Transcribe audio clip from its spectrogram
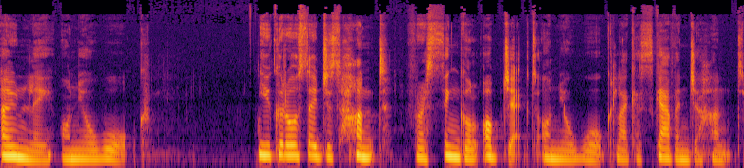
only on your walk. You could also just hunt for a single object on your walk, like a scavenger hunt.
